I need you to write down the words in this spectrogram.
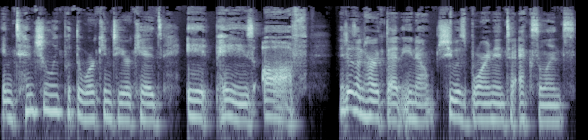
intentionally put the work into your kids, it pays off. It doesn't hurt that, you know, she was born into excellence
